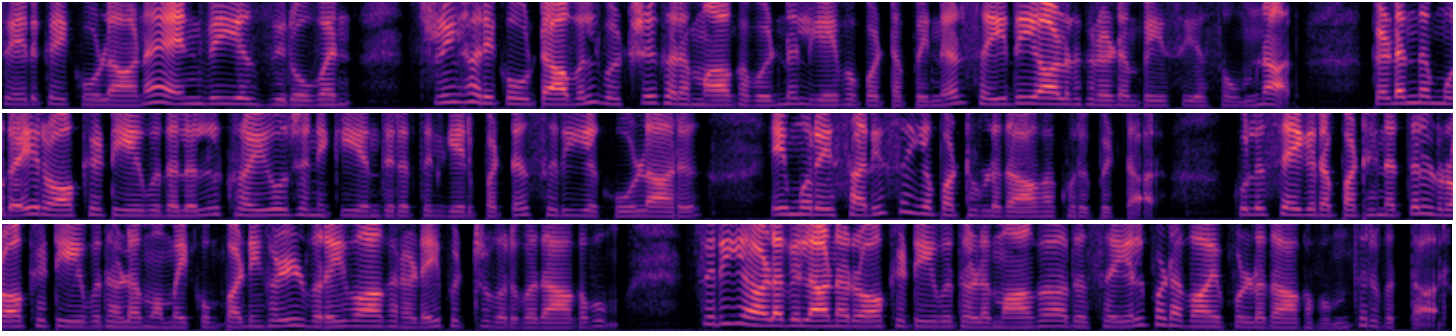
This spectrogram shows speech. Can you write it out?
செயற்கைக்கோளான என்விஎஸ் ஜீரோ ஒன் ஸ்ரீஹரிகோட்டாவில் வெற்றிகரமாக விண்ணில் ஏவப்பட்ட பின்னர் செய்தியாளர்களிடம் பேசிய சோம்நாத் கடந்த முறை ராக்கெட் ஏவுதலில் கிரையோஜெனிக் இயந்திரத்தில் ஏற்பட்ட சிறிய கோளாறு இம்முறை சரி செய்யப்பட்டுள்ளதாக குறிப்பிட்டார். குலசேகரப்பட்டினத்தில் ராக்கெட் ஏவுதளம் அமைக்கும் பணிகள் விரைவாக நடைபெற்று வருவதாகவும் சிறிய அளவிலான ராக்கெட் ஏவுதளமாக அது செயல்பட வாய்ப்புள்ளதாகவும் தெரிவித்தார்.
